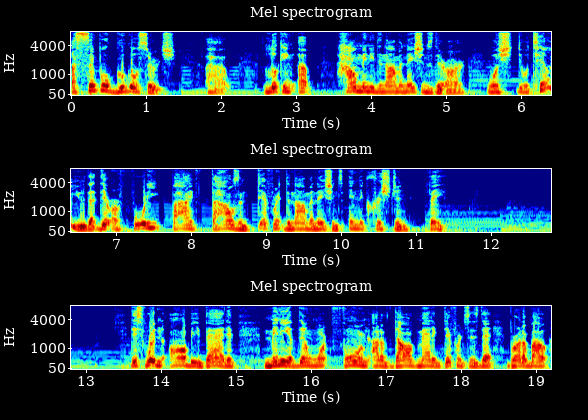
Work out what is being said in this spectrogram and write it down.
A simple Google search uh, looking up how many denominations there are will, will tell you that there are 45,000 different denominations in the Christian faith. This wouldn't all be bad if many of them weren't formed out of dogmatic differences that brought about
